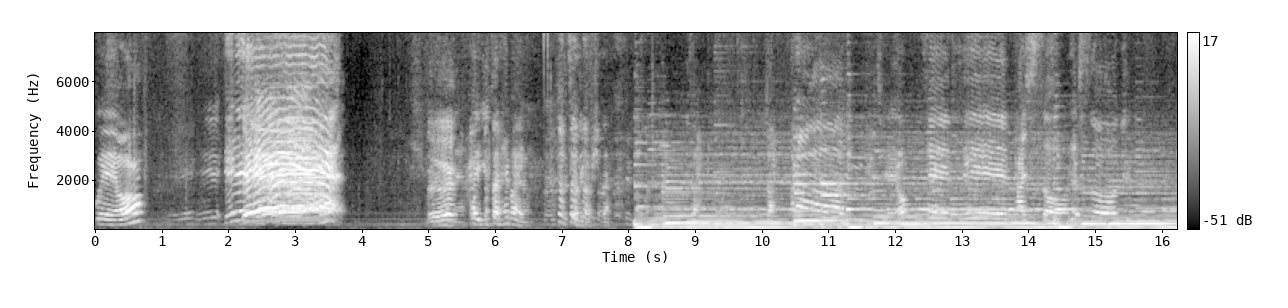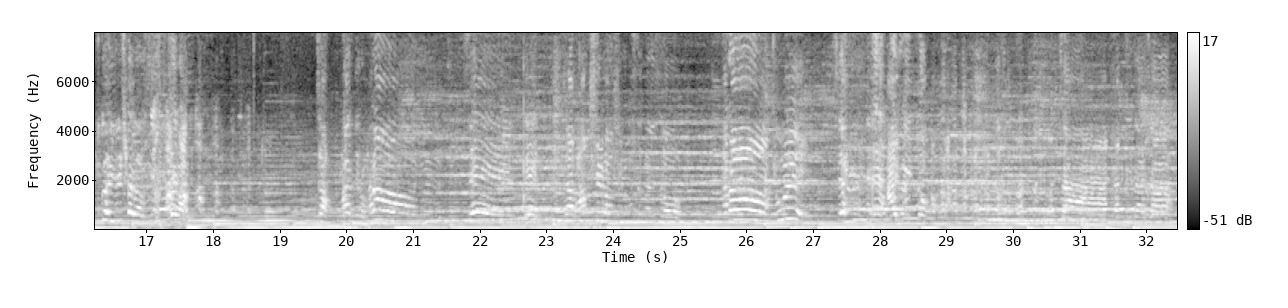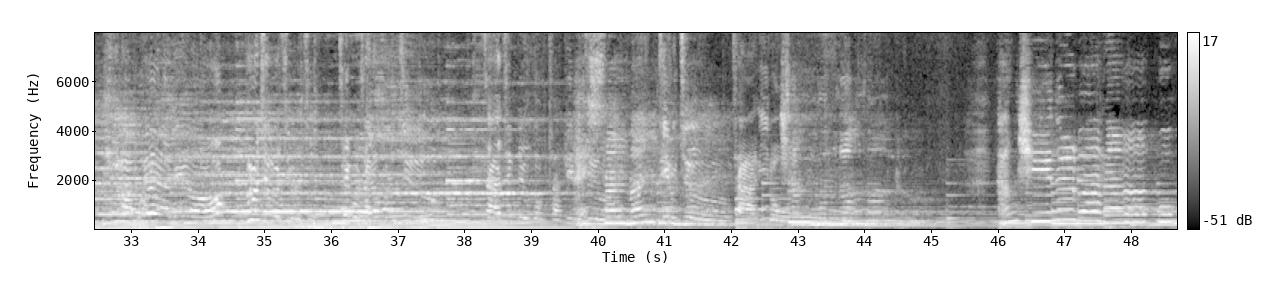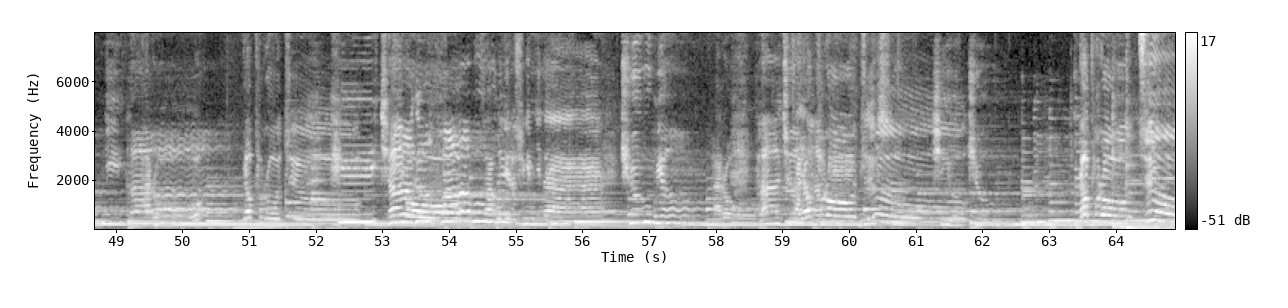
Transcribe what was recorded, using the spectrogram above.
거예요. 네. 네. 아, 일단 해봐요. 천천히 갑시다. 자, 자, 하나, 둘, 셋, 넷, 다섯, 여섯, 일곱. 누가 이렇게 하라고. 자, 옆으로 쭉. 이 작은 위로. 자, 고개를 화분 숙입니다. 주며 바로. 다정하게 옆으로 쭉. 옆으로 쭉.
